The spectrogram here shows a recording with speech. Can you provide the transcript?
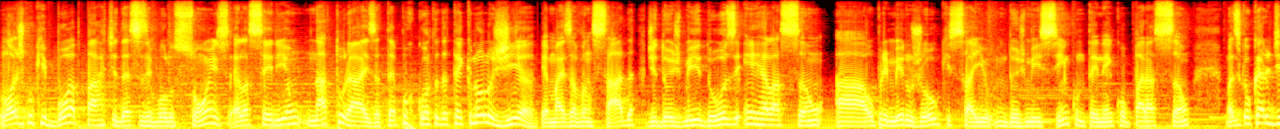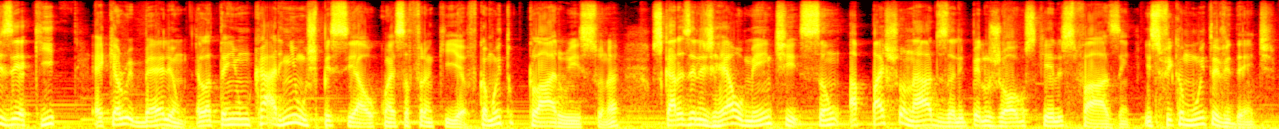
Lógico que boa parte dessas evoluções elas seriam naturais, até por conta da tecnologia que é mais avançada de 2012 em relação ao primeiro jogo que saiu em 2005, não tem nem comparação. Mas o que eu quero dizer aqui é que a Rebellion ela tem um carinho especial com essa franquia. Fica muito claro isso, né? Os caras eles realmente são apaixonados ali pelos jogos que eles fazem. Isso fica muito evidente.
